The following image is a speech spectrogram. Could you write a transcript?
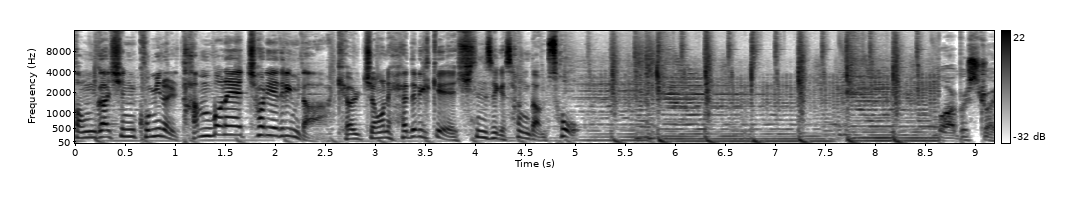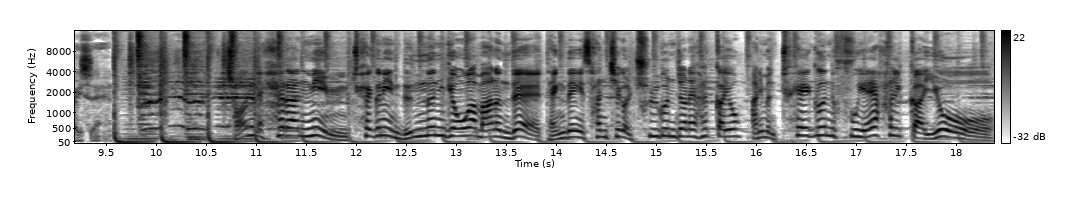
성가신 고민을 단번에 처리해드립니다. 결정은 해드릴게 신세계 상담소. 전혜란님, 퇴근이 늦는 경우가 많은데 댕댕이 산책을 출근 전에 할까요? 아니면 퇴근 후에 할까요?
